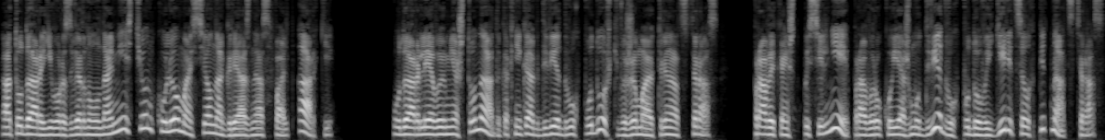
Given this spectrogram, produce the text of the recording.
От удара его развернул на месте, он кулем осел на грязный асфальт арки. Удар левый у меня что надо, как-никак две двухпудовки выжимают 13 раз. Правый, конечно, посильнее, правой рукой я жму две двухпудовые гири целых 15 раз.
